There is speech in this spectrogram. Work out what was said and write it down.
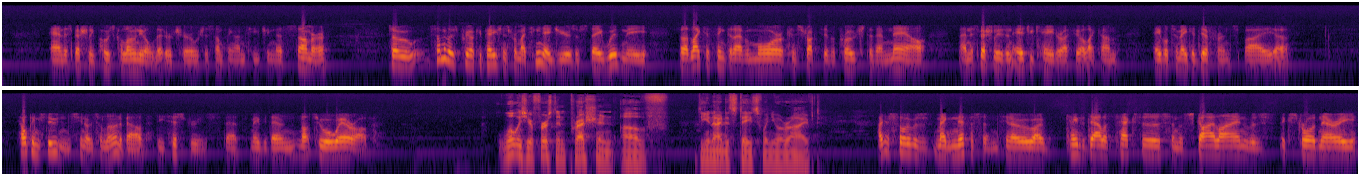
and especially post colonial literature, which is something I'm teaching this summer. So, some of those preoccupations from my teenage years have stayed with me but I'd like to think that I have a more constructive approach to them now, and especially as an educator, I feel like I'm able to make a difference by uh, helping students, you know, to learn about these histories that maybe they're not too aware of. What was your first impression of the United States when you arrived? I just thought it was magnificent. You know, I came to Dallas, Texas, and the skyline was extraordinary.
